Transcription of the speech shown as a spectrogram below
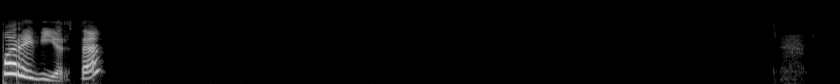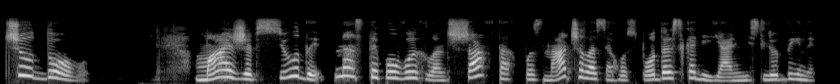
Перевірте. Чудово! Майже всюди на степових ландшафтах позначилася господарська діяльність людини.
